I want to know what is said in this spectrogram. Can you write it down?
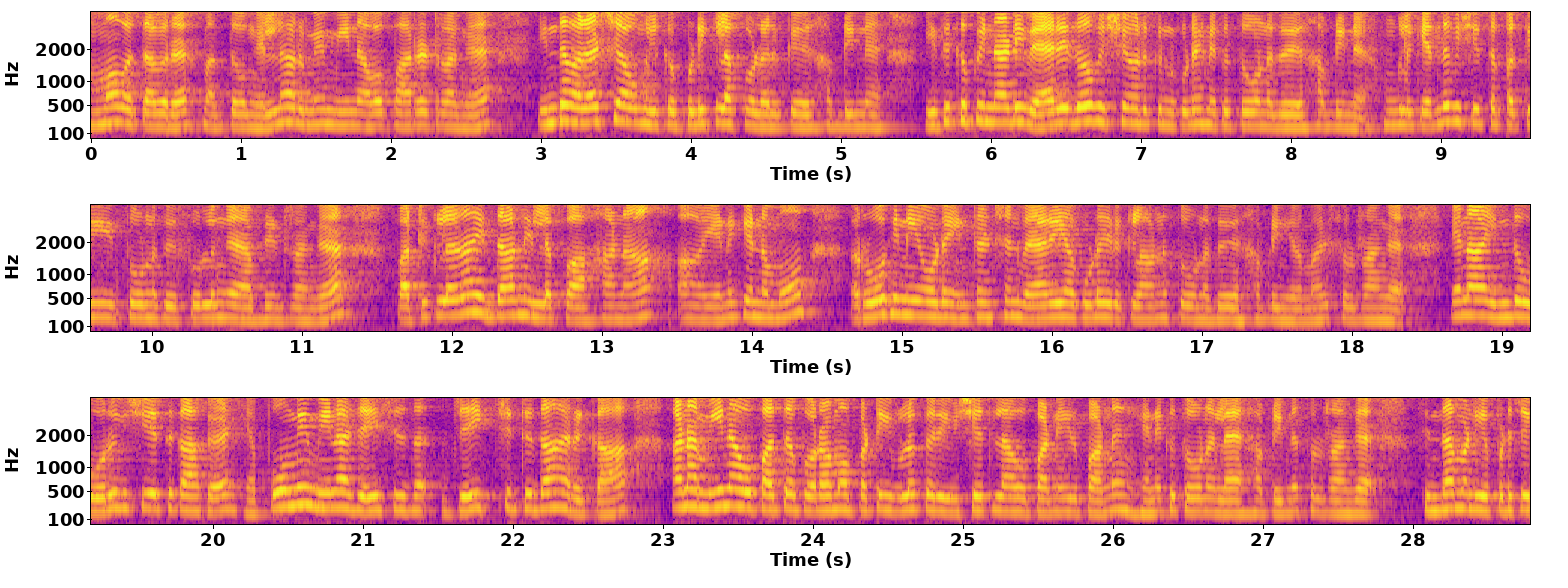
அம்மாவை தவிர மற்றவங்க எல்லாருமே மீனாவை பாராட்டுறாங்க. இந்த வளர்ச்சி அவங்களுக்கு பிடிக்கல போல இருக்கு அப்படின்னு இதுக்கு பின்னாடி வேற ஏதோ விஷயம் இருக்குன்னு கூட எனக்கு தோணுது அப்படின்னு. உங்களுக்கு எந்த விஷயத்தை பற்றி தோணுது? சொல்லுங்க அப்படின்றாங்க. பர்டிகுலராக இதான் இல்லைப்பா. ஆனால் எனக்கு என்னமோ ரோஹிணியோட இன்டென்ஷன் வேறையாக கூட இருக்கலாம்னு தோணுது அப்படிங்கிற மாதிரி சொல்கிறாங்க ஏன்னா இந்த ஒரு விஷயத்துக்காக எப்போவுமே மீனா ஜெயிச்சு தான் ஜெயிச்சுட்டு தான் இருக்கா. ஆனால் மீனாவை பார்த்து பொறாமப்பட்டு இவ்வளோ பெரிய விஷயத்தில் அவள் பண்ணியிருப்பான்னு எனக்கு தோணலை அப்படின்னு சொல்கிறாங்க சிந்தாமணியை பிடிச்சி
